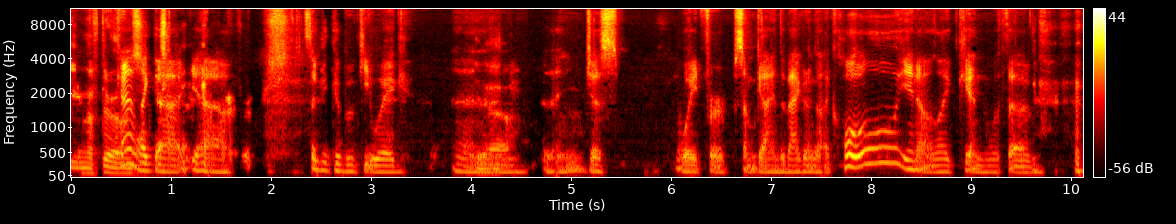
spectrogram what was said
Game of Thrones. kind of like that. Yeah, it's like a Kabuki wig, and, Yeah. and then just wait for some guy in the background like, oh, you know, like and with a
